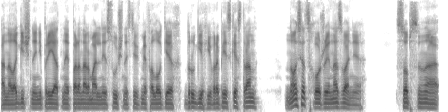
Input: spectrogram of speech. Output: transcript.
Аналогичные неприятные паранормальные сущности в мифологиях других европейских стран носят схожие названия. Собственно,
